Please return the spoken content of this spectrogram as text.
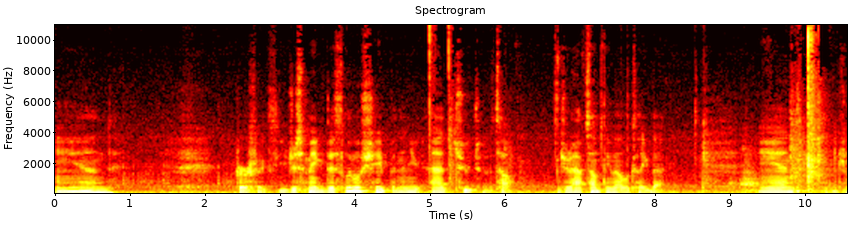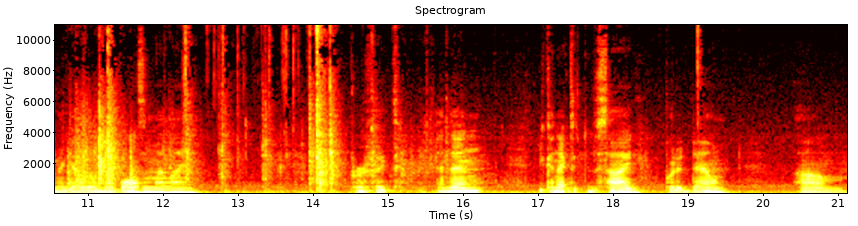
and perfect. You just make this little shape and then you add two to the top. You should have something that looks like that. And I'm trying to get a little more balls in my line. Perfect. And then you connect it to the side, put it down. Um,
